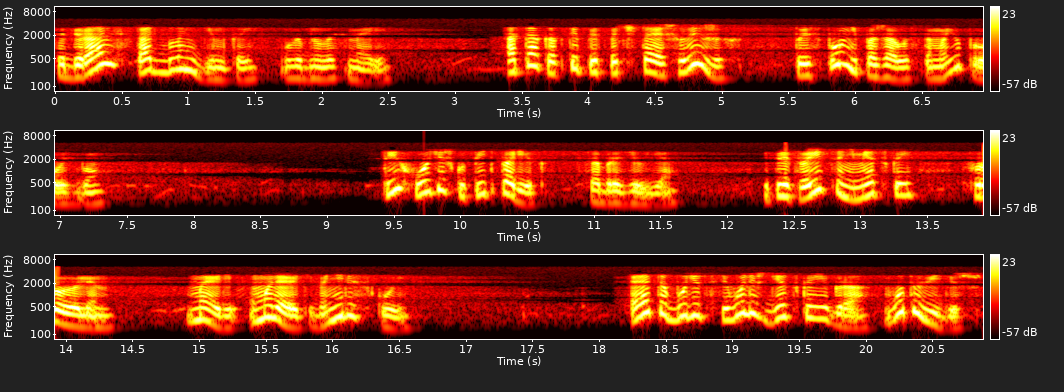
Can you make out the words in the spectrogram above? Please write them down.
«Собираюсь стать блондинкой», — улыбнулась Мэри. «А так как ты предпочитаешь рыжих, то исполни, пожалуйста, мою просьбу». «Ты хочешь купить парик», — сообразил я, — «и притвориться немецкой фройлен. Мэри, умоляю тебя, не рискуй». «Это будет всего лишь детская игра, вот увидишь».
